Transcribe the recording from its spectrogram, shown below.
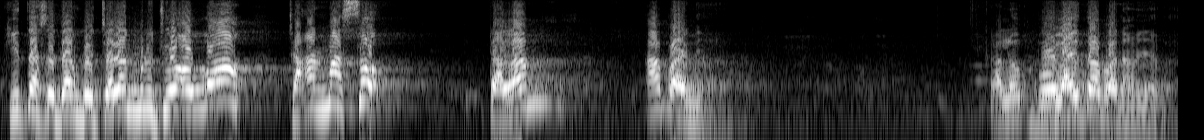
Kita sedang berjalan menuju Allah, jangan masuk dalam apa ini? Kalau bola itu apa namanya, Pak?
